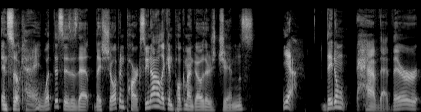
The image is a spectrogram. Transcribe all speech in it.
And so Okay. what this is is that they show up in parks. So you know how like in Pokemon Go there's gyms? Yeah. They don't have that. Their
